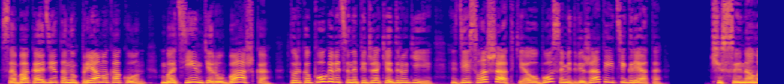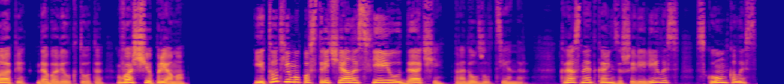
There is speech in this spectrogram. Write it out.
собака одета ну прямо как он. Ботинки, рубашка. Только пуговицы на пиджаке другие. Здесь лошадки, а у босса медвежата и тигрята. «Часы на лапе», — добавил кто-то. «Вообще прямо». «И тут ему повстречалась фея удачи», — продолжил тенор. Красная ткань зашевелилась, скомкалась,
